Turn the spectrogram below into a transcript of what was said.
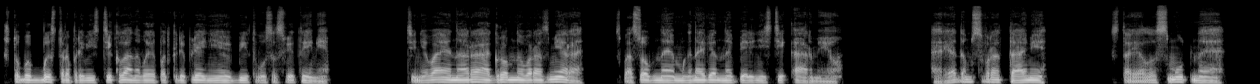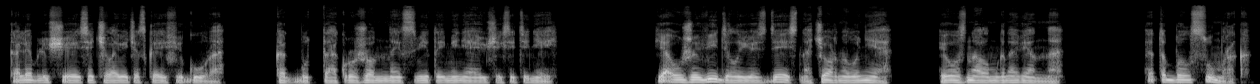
чтобы быстро привести клановое подкрепление в битву со святыми. Теневая нора огромного размера, способная мгновенно перенести армию. А рядом с вратами стояла смутная, колеблющаяся человеческая фигура как будто окружённая свитой меняющихся теней. Я уже видел её здесь, на чёрной луне, и узнал мгновенно. Это был сумрак.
